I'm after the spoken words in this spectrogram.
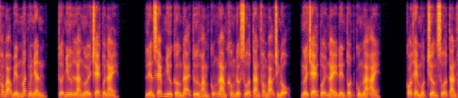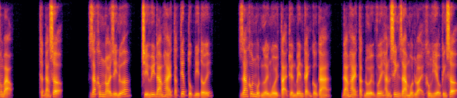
phong bạo biến mất nguyên nhân, tựa như là người trẻ tuổi này. Liền xem như cường đại tứ hoàng cũng làm không được xua tan phong bạo trình độ, người trẻ tuổi này đến tột cùng là ai? Có thể một trưởng xua tan phong bạo. Thật đáng sợ. Giác không nói gì nữa, chỉ huy đám hải tặc tiếp tục đi tới. Giang khôn một người ngồi tại thuyền bên cạnh câu cá, đám hải tặc đối với hắn sinh ra một loại không hiểu kính sợ.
